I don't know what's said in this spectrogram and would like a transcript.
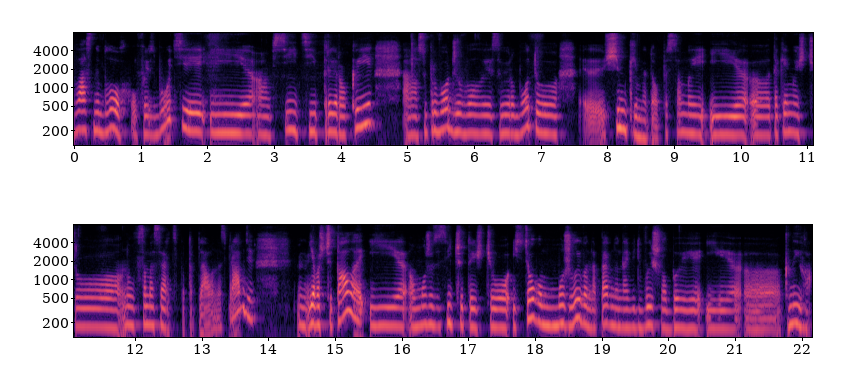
власний блог у Фейсбуці, і е, всі ці три роки е, супроводжували свою роботу щемкими дописами і такими, що ну, в саме серце потрапляло насправді. Я вас читала і е, можу засвідчити, що із цього можливо, напевно, навіть вийшла би і е, книга,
